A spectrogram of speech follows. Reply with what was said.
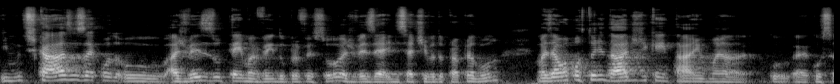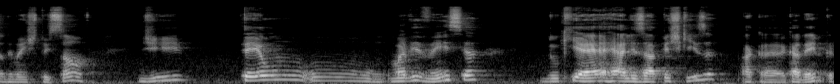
em muitos casos é quando o, às vezes o tema vem do professor, às vezes é a iniciativa do próprio aluno, mas é uma oportunidade de quem está em uma é, cursando em uma instituição de ter um, um, uma vivência do que é realizar pesquisa acadêmica,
